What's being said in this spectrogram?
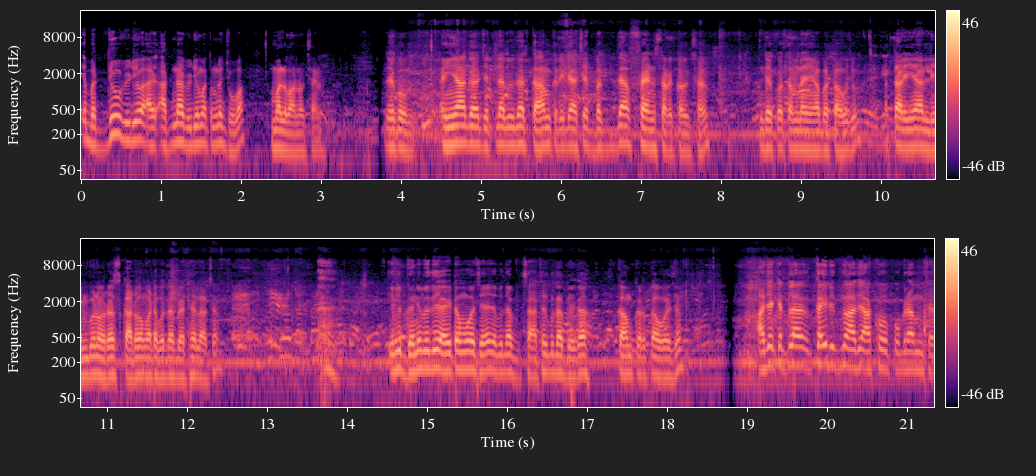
એ બધું વીડિયો આજના વિડીયોમાં તમને જોવા મળવાનો છે. દેખો અહીંયા આગળ જેટલા બધા કામ કરી રહ્યા છે બધા ફ્રેન્ડ સર્કલ છે. દેખો તમને અહીંયા બતાવું છું. અત્યારે અહીંયા લીંબુનો રસ કાઢવા માટે બધા બેઠેલા છે. એવી ઘણી બધી આઈટમો છે જે બધા સાથે જ બધા ભેગા કામ કરતા હોય છે. આજે કેટલા કઈ રીતનો આજે આખો પ્રોગ્રામ છે?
